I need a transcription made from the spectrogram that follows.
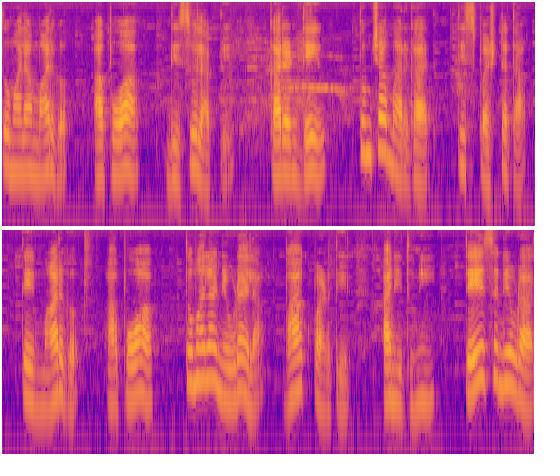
तुम्हाला मार्ग आपोआप दिसू लागतील. कारण देव तुमच्या मार्गात ती स्पष्टता ते मार्ग आपोआप तुम्हाला निवडायला भाग पाडतील आणि तुम्ही तेच निवडाल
